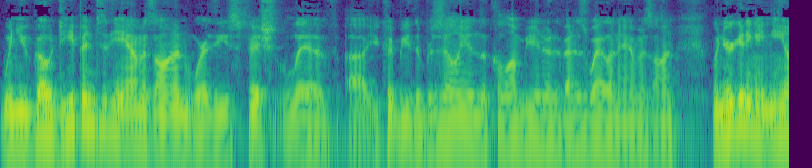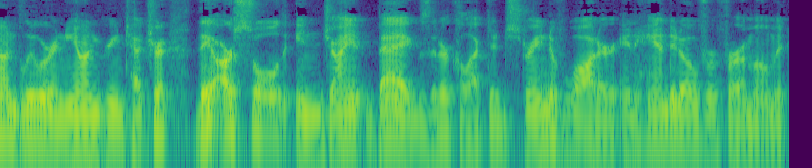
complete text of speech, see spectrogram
When you go deep into the Amazon where these fish live, uh, you could be the Brazilian, the Colombian, or the Venezuelan Amazon. When you're getting a neon blue or a neon green tetra, they are sold in giant bags that are collected, strained of water, and handed over for a moment.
